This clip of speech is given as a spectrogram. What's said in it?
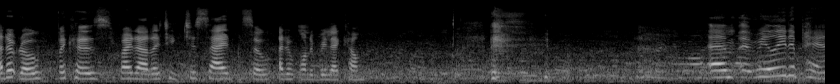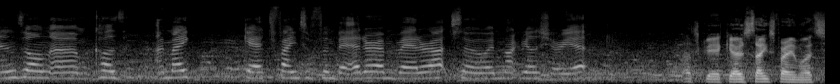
I don't know because my dad I teaches side, so I don't want to be like him. Um, it really depends on because I might get to find something better I'm better at, so I'm not really sure yet. That's great, girls. Thanks very much.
